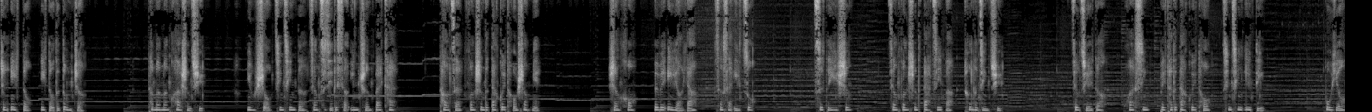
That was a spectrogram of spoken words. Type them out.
正一抖一抖的动着。他慢慢跨上去，用手轻轻的将自己的小阴唇掰开，套在方生的大龟头上面，然后微微一咬牙，向下一坐，呲的一声，将方生的大鸡巴吞了进去。就觉得花心被他的大龟头轻轻一顶，不由。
